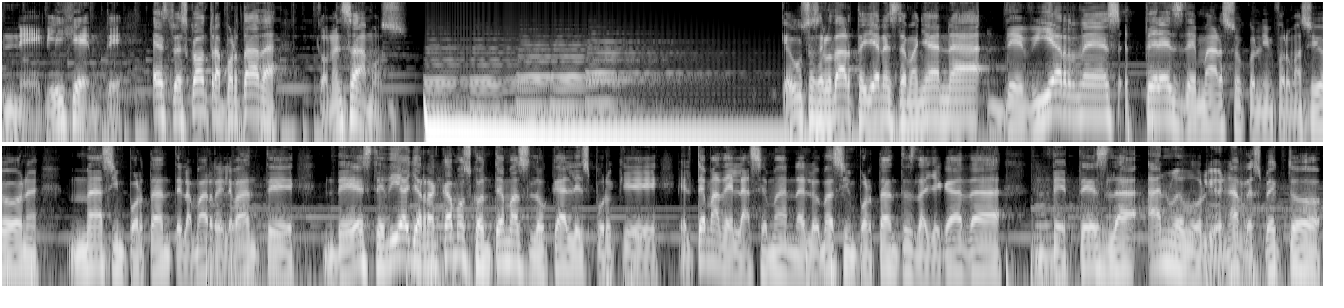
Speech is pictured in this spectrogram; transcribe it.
negligente. Esto es Contraportada. Comenzamos. Qué gusto saludarte ya en esta mañana de viernes 3 de marzo con la información más importante, la más relevante de este día. Y arrancamos con temas locales porque el tema de la semana, lo más importante es la llegada de Tesla a Nuevo León. Al respecto,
